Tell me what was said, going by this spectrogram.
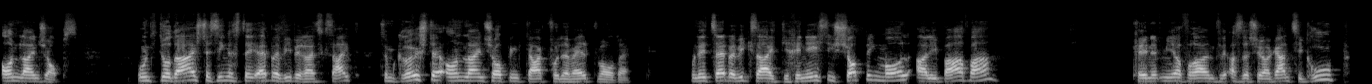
Online-Shops. Und durch da ist der Singles Day eben, wie bereits gesagt, zum größten Online-Shopping-Tag der Welt geworden. Und jetzt eben, wie gesagt, die chinesische Shopping Mall Alibaba kennen wir vor allem, also das ist ja eine ganze Gruppe.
